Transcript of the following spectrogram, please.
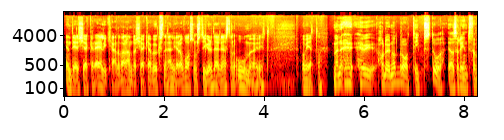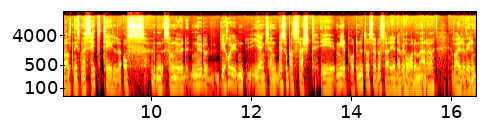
En del käkar älgkalvar, andra käkar vuxna älgar och vad som styr det där är nästan omöjligt att veta. Men hur, har du något bra tips då, alltså rent förvaltningsmässigt till oss som nu, nu då, vi har ju egentligen, det är så pass färskt i merparten av södra Sverige där vi har de här äh, vargreviren.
